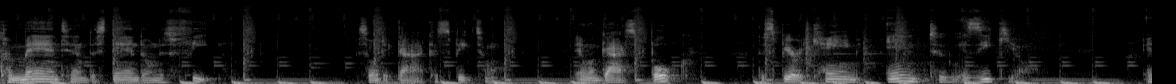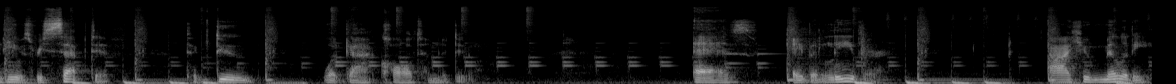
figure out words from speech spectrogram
command him to stand on his feet so that God could speak to him. And when God spoke, the Spirit came into Ezekiel and he was receptive to do what God called him to do. As a believer, our humility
